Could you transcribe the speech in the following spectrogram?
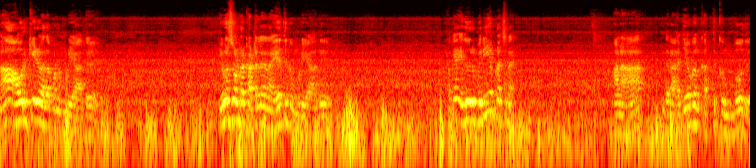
நான் அவர் கீழே வேலை பண்ண முடியாது. இவர் சொல்கிற கட்டளை நான் ஏற்றுக்க முடியாது. ஓகே இது ஒரு பெரிய பிரச்சனை. ஆனால் இந்த ராஜயோகம் கற்றுக்கும் போது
